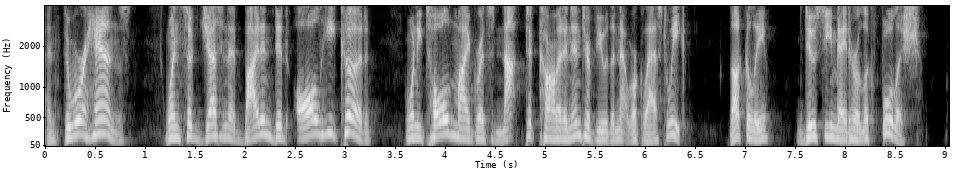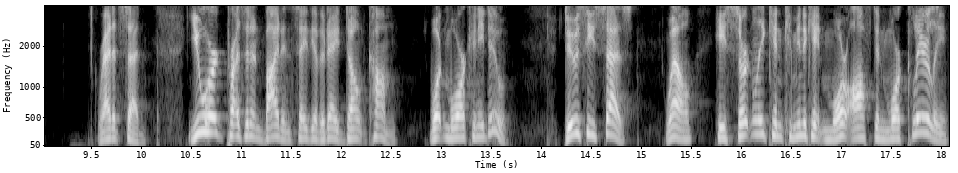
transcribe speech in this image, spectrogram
and threw her hands when suggesting that Biden did all he could when he told migrants not to come in an interview with the network last week. Luckily, Ducey made her look foolish. Raddatz said, You heard President Biden say the other day, don't come. What more can he do? Ducey says, well, he certainly can communicate more often, more clearly,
